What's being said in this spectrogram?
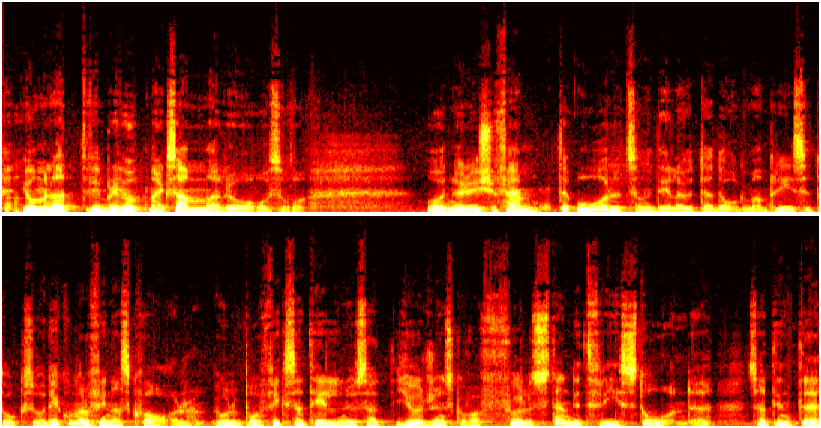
Jo, men att vi blev uppmärksammade och, och så. Och nu är det 25 året som vi delar ut det här Dagermanpriset också. Och det kommer att finnas kvar. Vi håller på att fixa till nu så att juryn ska vara fullständigt fristående. Så att inte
